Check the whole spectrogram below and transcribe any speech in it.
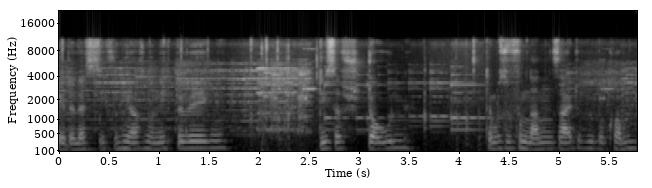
Okay, der lässt sich von hier aus noch nicht bewegen. Dieser Stone, der muss von der anderen Seite rüberkommen.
